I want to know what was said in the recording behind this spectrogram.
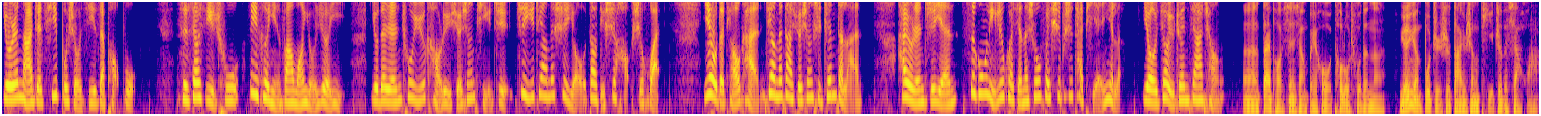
有人拿着七部手机在跑步。此消息一出，立刻引发网友热议。有的人出于考虑学生体质，质疑这样的室友到底是好是坏；也有的调侃这样的大学生是真的懒。还有人直言，四公里六块钱的收费是不是太便宜了？有教育专家称，呃，代跑现象背后透露出的呢，远远不只是大学生体质的下滑。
